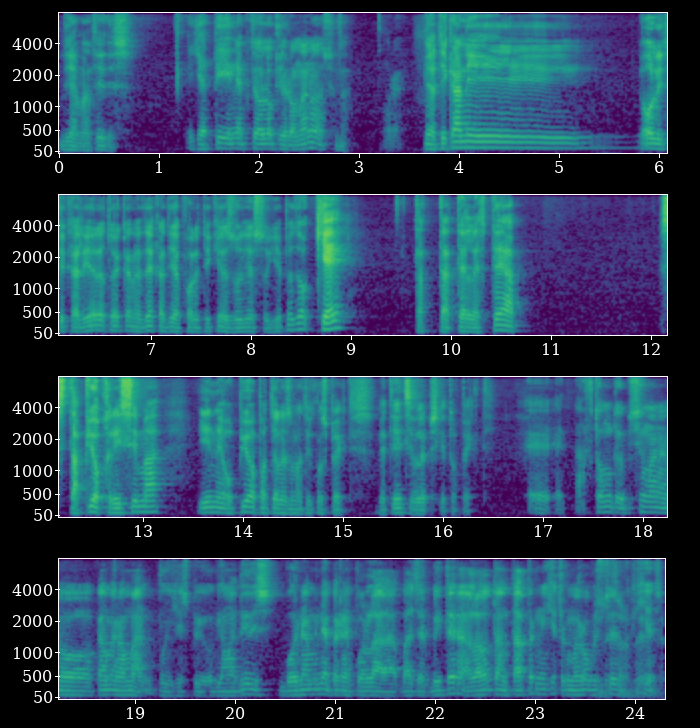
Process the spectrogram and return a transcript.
Διαμαντίδης. Γιατί είναι πιο ολοκληρωμένος; Ναι. Ωραία. Γιατί κάνει όλη την καριέρα του, έκανε 10 διαφορετικές δουλειές στο γήπεδο και τα, τα τελευταία, στα πιο χρήσιμα, είναι ο πιο αποτελεσματικός παίκτης. Γιατί έτσι βλέπεις και το παίκτη. Ε, ε, αυτό μου το επισήμανε ο κάμεραμαν που είχες πει. Ο Διαμαντίδης μπορεί να μην έπαιρνε πολλά buzzer beater, αλλά όταν τα έπαιρνε είχε τρομερό ποσοστό επιτυχίας.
